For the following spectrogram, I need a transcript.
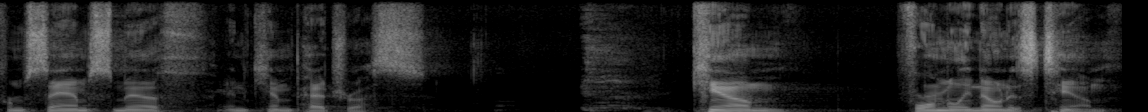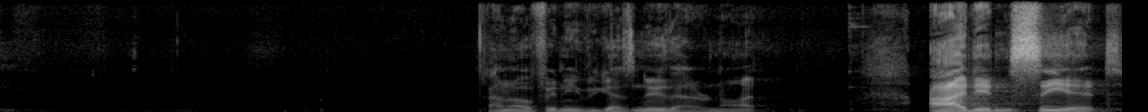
from Sam Smith and Kim Petras. Kim, formerly known as Tim. I don't know if any of you guys knew that or not. I didn't see it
